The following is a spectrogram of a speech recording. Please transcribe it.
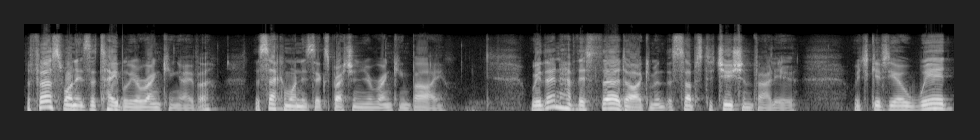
The first one is the table you're ranking over. The second one is the expression you're ranking by. We then have this third argument, the substitution value, which gives you a weird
